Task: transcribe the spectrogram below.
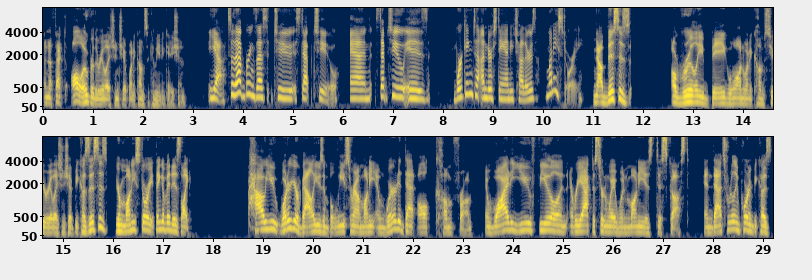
an effect all over the relationship when it comes to communication. Yeah. So that brings us to step two. And step two is working to understand each other's money story. Now, this is a really big one when it comes to your relationship because this is your money story. Think of it as like how you, what are your values and beliefs around money and where did that all come from? And why do you feel and react a certain way when money is discussed? And that's really important because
